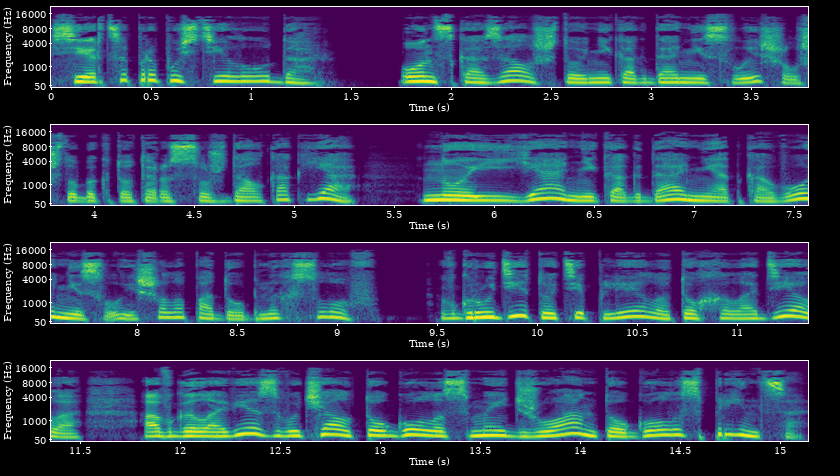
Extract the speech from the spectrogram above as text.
Сердце пропустило удар. Он сказал, что никогда не слышал, чтобы кто-то рассуждал, как я, но и я никогда ни от кого не слышала подобных слов. В груди то теплело, то холодело, а в голове звучал то голос Мэй Джуан, то голос принца.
